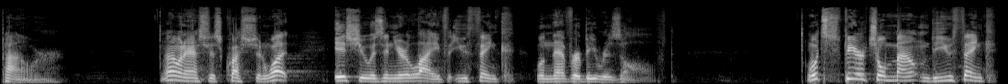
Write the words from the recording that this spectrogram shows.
power. I want to ask this question What issue is in your life that you think will never be resolved? What spiritual mountain do you think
